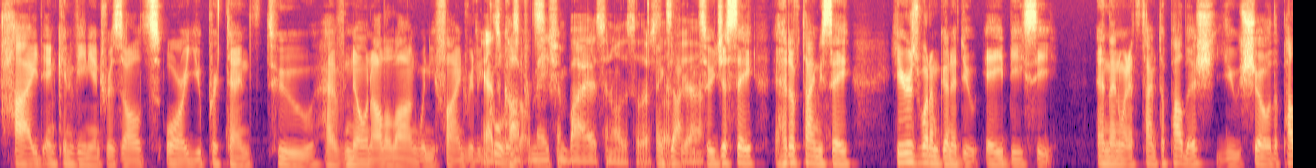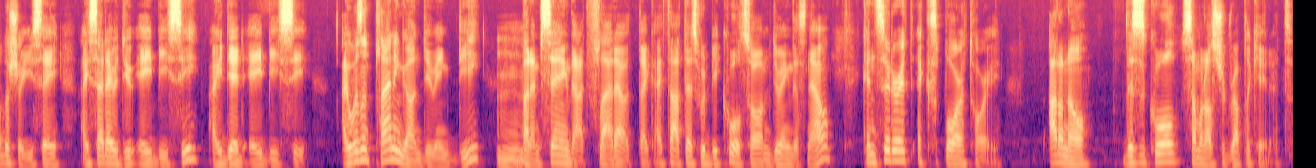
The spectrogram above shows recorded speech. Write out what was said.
hide inconvenient results or you pretend to have known all along when you find really Yeah, cool it's results. confirmation bias and all this other stuff. Exactly. Yeah. So you just say ahead of time, you say, here's what I'm going to do, A, B, C. And then when it's time to publish, you show the publisher, you say, I said I would do A, B, C. I did A, B, C. I wasn't planning on doing D, Mm. but I'm saying that flat out. Like I thought this would be cool, so I'm doing this now. Consider it exploratory. I don't know. This is cool. Someone else should replicate it,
